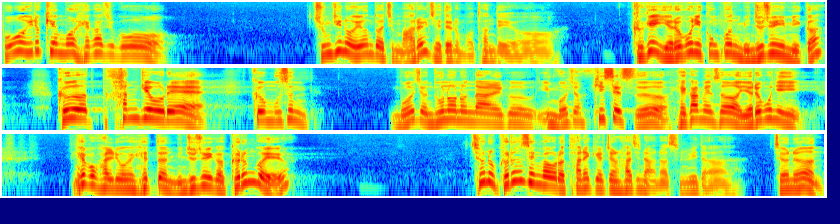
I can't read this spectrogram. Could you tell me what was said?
뭐 이렇게 뭐 해가지고 중진 의원도 지금 말을 제대로 못 한대요. 그게 여러분이 꿈꾼 민주주의입니까? 그 한겨울에 그 무슨 뭐죠? 눈 오는 날그이 뭐죠? 키세스 해가면서 여러분이 회복하려고 했던 민주주의가 그런 거예요? 저는 그런 생각으로 탄핵 결정을 하지는 않았습니다. 저는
